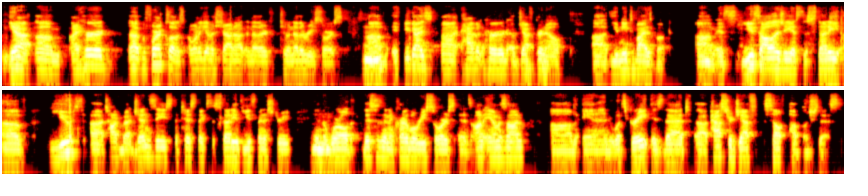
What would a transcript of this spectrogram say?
Yeah, um, I heard, uh, before I close, I want to give a shout out another to another resource. Mm-hmm. Um, if you guys uh, haven't heard of Jeff Grinnell, uh, you need to buy his book. Um, mm-hmm. it's Youthology. It's the study of youth, uh, talk about Gen Z statistics, the study of youth ministry in the mm-hmm. world. This is an incredible resource, and it's on Amazon. Um, and what's great is that uh, Pastor Jeff self-published this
